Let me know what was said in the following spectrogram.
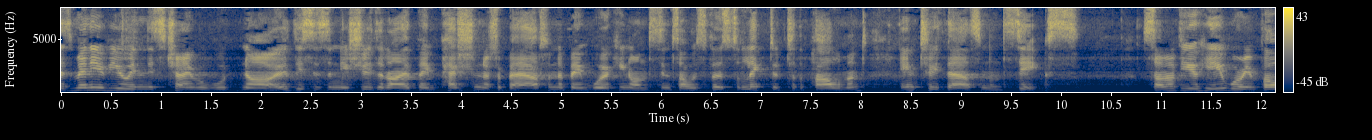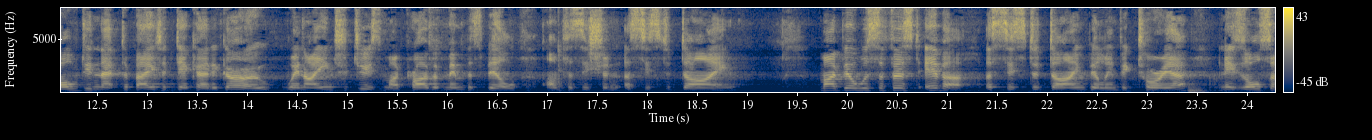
As many of you in this chamber would know, this is an issue that I have been passionate about and have been working on since I was first elected to the Parliament in 2006. Some of you here were involved in that debate a decade ago when I introduced my private member's bill on physician assisted dying. My bill was the first ever assisted dying bill in Victoria and is also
